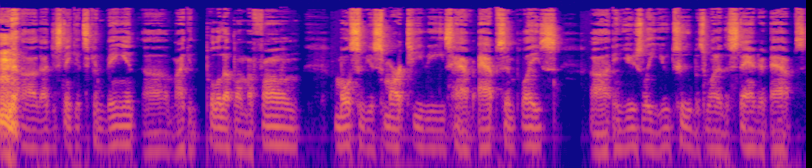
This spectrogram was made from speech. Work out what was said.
uh, I just think it's convenient. Um, I can pull it up on my phone. Most of your smart TVs have apps in place, uh, and usually YouTube is one of the standard apps.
